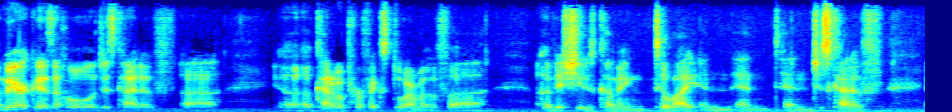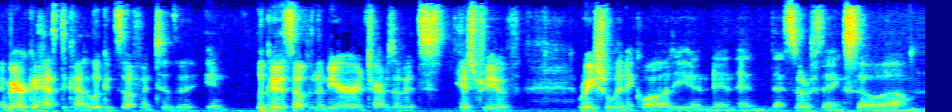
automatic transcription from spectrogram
America as a whole. Just kind of uh, a kind of a perfect storm of uh, of issues coming to light, and and and just kind of America has to kind of look itself into the in look at itself in the mirror in terms of its history of racial inequality and and, and that sort of thing. So um,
